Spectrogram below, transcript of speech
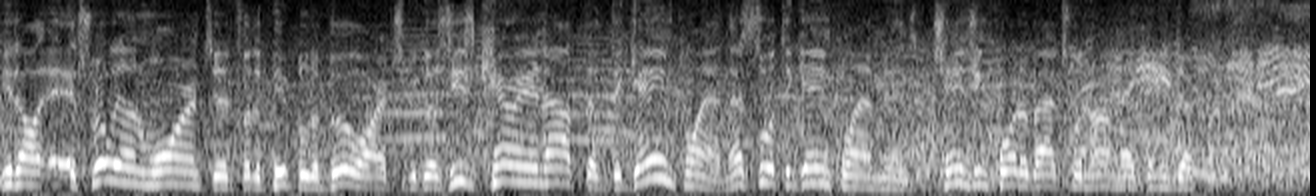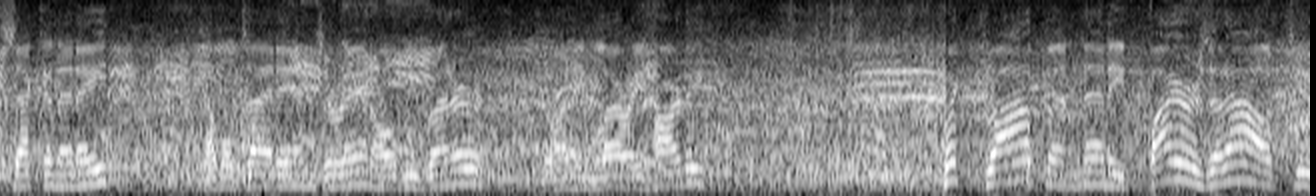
you know, it's really unwarranted for the people to boo Arch because he's carrying out the, the game plan. That's what the game plan means. Changing quarterbacks would not make any difference. Second and eight. Double tight ends are in. Hoby Brenner joining Larry Hardy. Quick drop, and then he fires it out to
